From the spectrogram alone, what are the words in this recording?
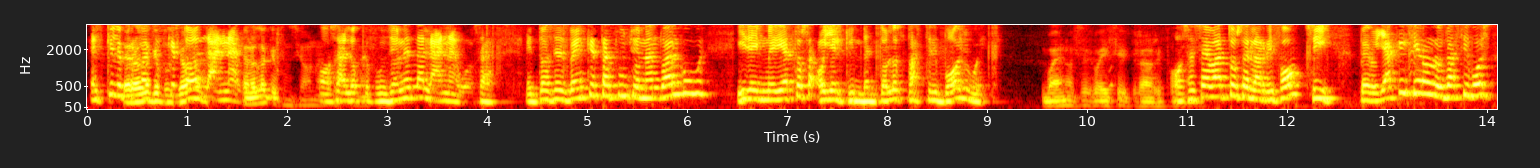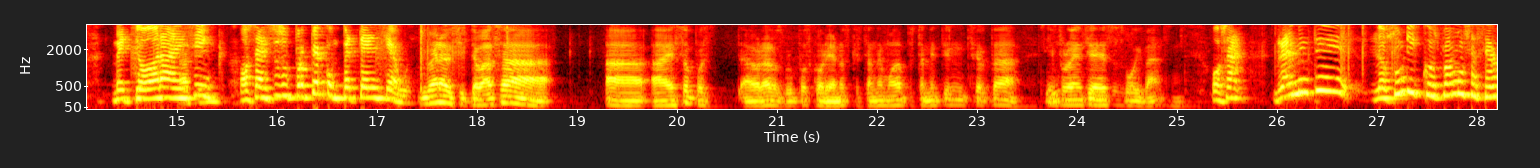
Es que lo Pero que es pasa que es que todo es lana, Pero güey. es lo que funciona. O sea, lo que funciona es la lana, güey. O sea, entonces ven que está funcionando algo, güey. Y de inmediato, oye, el que inventó los Pastry Boys, güey. Bueno, ese güey sí la rifó. O sea, ese vato se la rifó, sí. Pero ya que hicieron los Bastry Boys, metió ahora en Ah, sync. O sea, eso es su propia competencia, güey. Y bueno, si te vas a, a, a eso, pues ahora los grupos coreanos que están de moda, pues también tienen cierta influencia de esos boy bands. ¿no? O sea, realmente los únicos, vamos a ser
